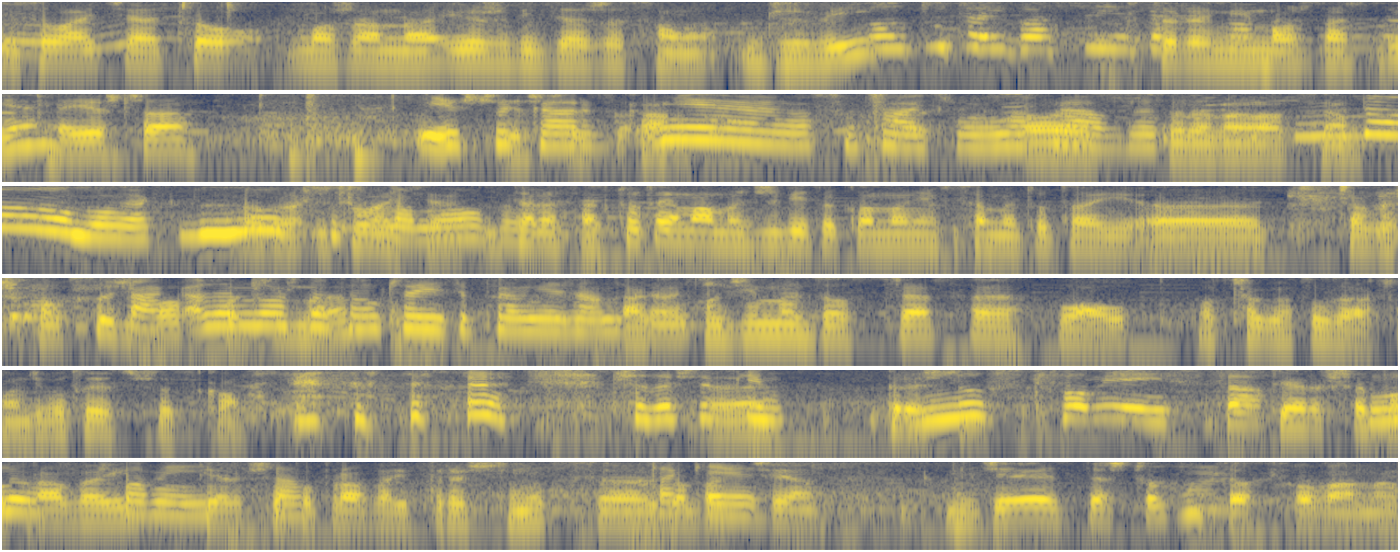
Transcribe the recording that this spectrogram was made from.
I słuchajcie, tu możemy, już widzę, że są drzwi, którymi można... Nie, jeszcze Jeszcze, Jeszcze cargo. z cargo. Nie, no słuchajcie, no To naprawdę. jest rewelacja. W domu, jak Dobra, i słuchajcie, teraz tak, tutaj mamy drzwi, tylko no nie chcemy tutaj e, czegoś popsuć, tak, bo ale wchodzimy... można tą część zupełnie Tak, zamknąć. wchodzimy do strefy, wow, od czego tu zacząć, bo tu jest wszystko. Przede wszystkim E, prysznic. mnóstwo miejsca. Pierwsze po mnóstwo prawej, miejsca. pierwsze po prawej prysznic. E, Tak Zobaczcie, jest. gdzie jest deszczownica schowana?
